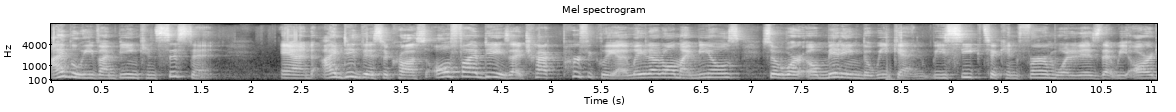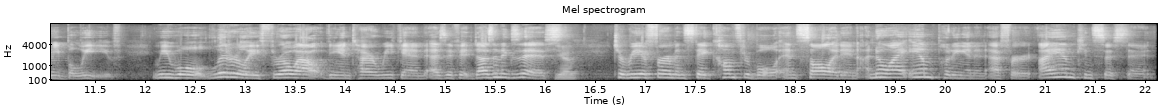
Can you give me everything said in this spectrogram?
i believe i'm being consistent and I did this across all five days. I tracked perfectly. I laid out all my meals. So we're omitting the weekend. We seek to confirm what it is that we already believe. We will literally throw out the entire weekend as if it doesn't exist Yep. to reaffirm and stay comfortable and solid in, no, I am putting in an effort. I am consistent.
